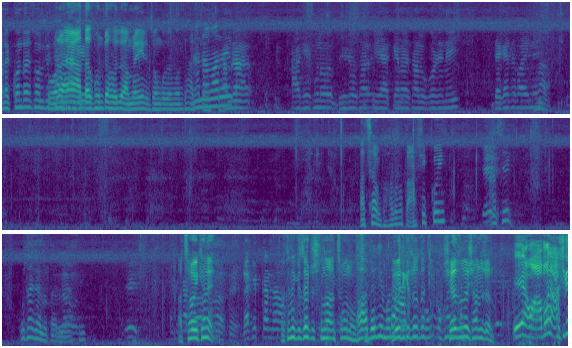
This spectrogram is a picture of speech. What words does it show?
অনেকক্ষণ ধরে চলতেছে। প্রায় আধা ঘণ্টা হলো আমরা এই জঙ্গলের মধ্যে হাঁটছি না আমরা আগে কোনো ভিডিও ইয়া ক্যামেরা চালু করে নেই দেখাতে পারি নাই। আচ্ছা ভালো কথা। আশিক কই? আশিক কোথায় গেল তাহলে আশিক? আচ্ছা ওইখানে রাকিব কান্না ওখানে কিছু একটা শোনা যাচ্ছে মনে হচ্ছে। হ্যাঁ দেখি মনে হয়। ওইদিকে তো। শেষ হলো সামনে যান এ আবার আজকে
